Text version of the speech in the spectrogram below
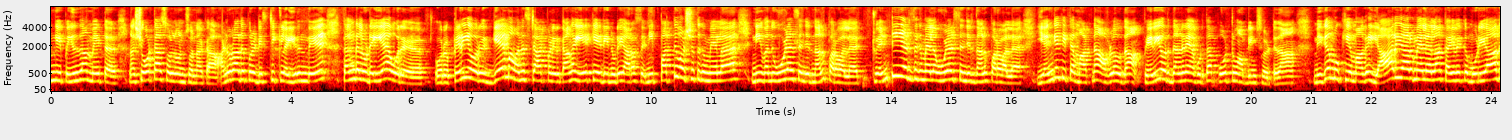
இங்கே இப்போ இதுதான் மேட்டர். நான் ஷோர்ட்டாக சொல்லணும்னு சொன்னாக்கா அனுராதபுரம் டிஸ்ட்ரிக்டில் இருந்தே தங்களுடைய ஒரு ஒரு பெரிய ஒரு கேமை வந்து ஸ்டார்ட் பண்ணியிருக்காங்க ஏகேடியினுடைய அரசு. நீ பத்து வருஷத்துக்கு மேலே நீ வந்து ஊழல் செஞ்சிருந்தாலும் பரவாயில்ல. டுவெண்ட்டி இயர்ஸுக்கு மேல ஊழல் செஞ்சிருந்தாலும் பரவாயில்ல. எங்க கிட்ட மாட்டினா அவ்வளவுதான். பெரிய ஒரு தண்டனையாக கொடுத்தா போட்டுவோம் அப்படின்னு சொல்லிட்டு தான். மிக முக்கியமாக யார் யார் மேல எல்லாம் கை வைக்க முடியாத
